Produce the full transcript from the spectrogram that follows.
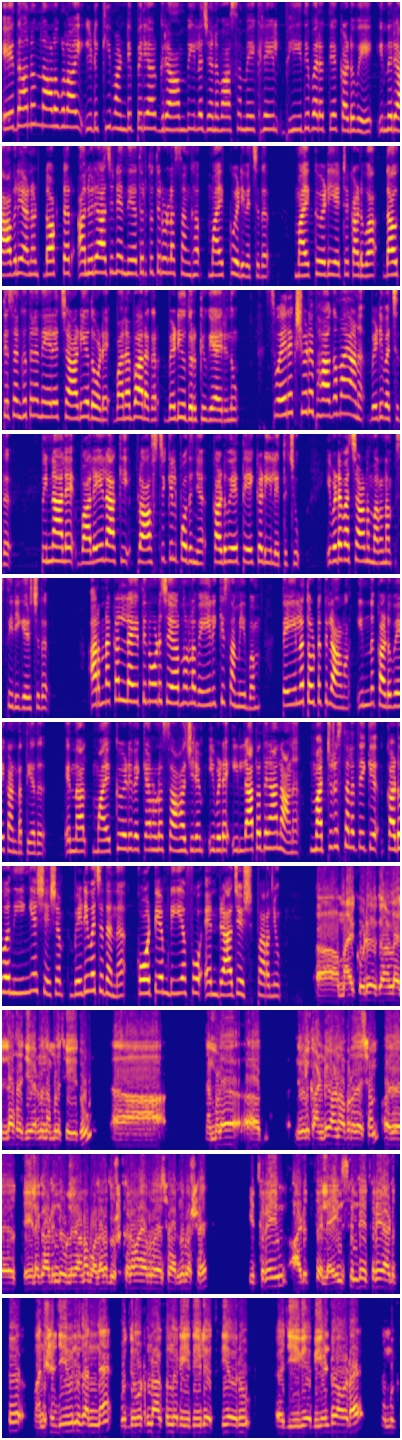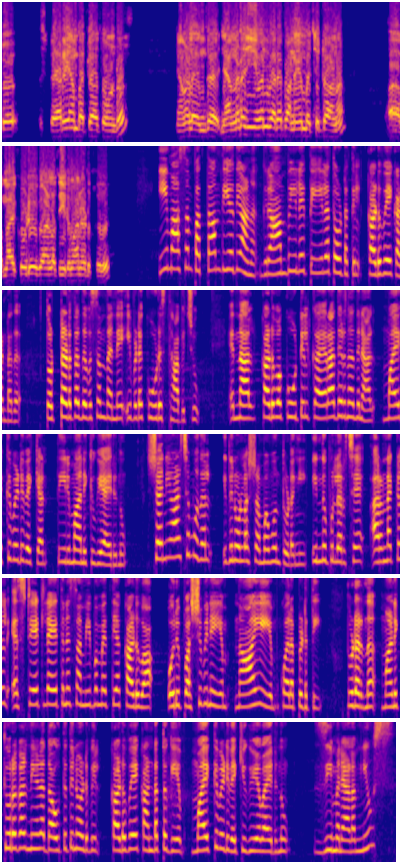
ഏതാനും നാളുകളായി ഇടുക്കി വണ്ടിപ്പെരിയാർ ഗ്രാമ്പീല ജനവാസ മേഖലയിൽ ഭീതി പരത്തിയ കടുവയെ ഇന്ന് രാവിലെയാണ് ഡോക്ടർ അനുരാജിന്റെ നേതൃത്വത്തിലുള്ള സംഘം മയക്കുവെടിവെച്ചത്. മയക്കുവെടിയേറ്റ കടുവ ദൗത്യസംഘത്തിന് നേരെ ചാടിയതോടെ വനപാലകർ വെടിയുതിർക്കുകയായിരുന്നു. സ്വയരക്ഷയുടെ ഭാഗമായാണ് വെടിവെച്ചത്. പിന്നാലെ വലയിലാക്കി പ്ലാസ്റ്റിക്കിൽ പൊതിഞ്ഞ് കടുവയെ തേക്കടിയിലെത്തിച്ചു. ഇവിടെ വച്ചാണ് മരണം സ്ഥിരീകരിച്ചത്. അർണക്കൽ ലയത്തിനോട് ചേർന്നുള്ള വേലിക്ക് സമീപം തേയിലത്തോട്ടത്തിലാണ് ഇന്ന് കടുവയെ കണ്ടെത്തിയത്. എന്നാൽ മയക്കുവെടി വെക്കാനുള്ള സാഹചര്യം ഇവിടെ ഇല്ലാത്തതിനാലാണ് മറ്റൊരു സ്ഥലത്തേക്ക് കടുവ നീങ്ങിയ ശേഷം വെടിവെച്ചതെന്ന് Kottayam D F O Rajesh പറഞ്ഞു. മയക്കുവെടി വെക്കാനുള്ള എല്ലാ സജ്ജീകരണവും നമ്മൾ ചെയ്തു. നമ്മൾ നിങ്ങൾ കണ്ടു കാണുക പ്രദേശം ഒരു തേയിലക്കാടിന്റെ ഉള്ളിലാണ്. വളരെ ദുഷ്കരമായ പ്രദേശമായിരുന്നു. പക്ഷെ ഇത്രയും അടുത്ത് ലൈൻസിന്റെ ഇത്രയും അടുത്ത് മനുഷ്യജീവിന് തന്നെ ബുദ്ധിമുട്ടുണ്ടാക്കുന്ന രീതിയിൽ എത്തിയ ഒരു ജീവിയെ വീണ്ടും അവിടെ നമുക്ക് സ്പെയർ ചെയ്യാൻ പറ്റാത്തതുകൊണ്ട് ഞങ്ങൾ എന്ത് ഞങ്ങളുടെ ജീവൻ വരെ പണയം വെച്ചിട്ടാണ് മയക്കൂടി വെക്കാനുള്ള തീരുമാനം എടുത്തത് ഈ മാസം പത്താം തീയതിയാണ് ഗ്രാമ്പിയിലെ തേയിലത്തോട്ടത്തിൽ കടുവയെ കണ്ടത്. തൊട്ടടുത്ത ദിവസം തന്നെ ഇവിടെ കൂട് സ്ഥാപിച്ചു. എന്നാൽ കടുവ കൂട്ടിൽ കയറാതിരുന്നതിനാൽ മയക്കുവെടി വെക്കാൻ തീരുമാനിക്കുകയായിരുന്നു. ശനിയാഴ്ച മുതൽ ഇതിനുള്ള ശ്രമവും തുടങ്ങി. ഇന്ന് പുലർച്ചെ അരണക്കൽ എസ്റ്റേറ്റ് ലയത്തിന് സമീപമെത്തിയ കടുവ ഒരു പശുവിനെയും നായയെയും കൊലപ്പെടുത്തി. തുടർന്ന് മണിക്കൂറുകൾ നീണ്ട ദൗത്യത്തിനൊടുവിൽ കടുവയെ കണ്ടെത്തുകയും മയക്കുവെടി വെക്കുകയുമായിരുന്നു. Zee Malayalam news.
